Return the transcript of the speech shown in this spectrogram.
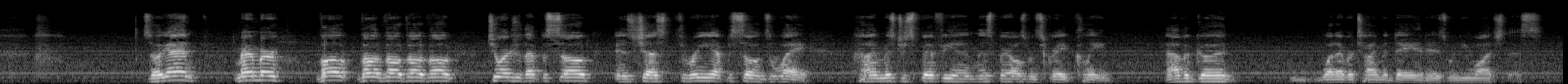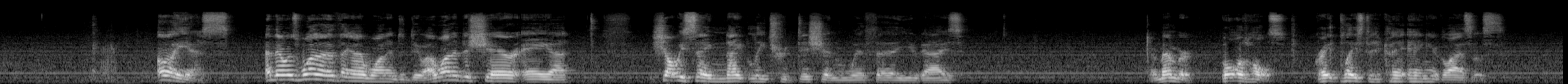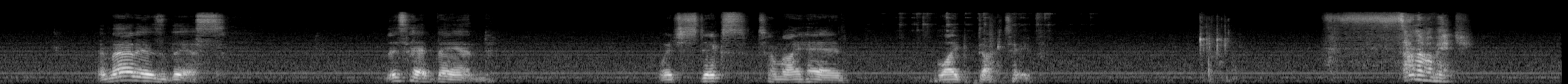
So again, remember, vote, vote, vote, vote, vote. 200th episode is just three episodes away. I'm Mr. Spiffy, and this barrel's been scraped clean. Have a good whatever time of day it is when you watch this. Oh, yes. And there was one other thing I wanted to do. I wanted to share a, uh, shall we say, nightly tradition with uh, you guys. Remember, bullet holes. Great place to hang your glasses. And that is this. This headband. Which sticks to my head like duct tape. Son of a bitch!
